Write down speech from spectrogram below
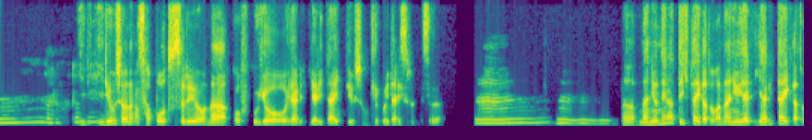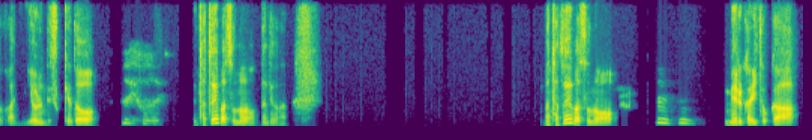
うーんなるほどいね医療者をなんかサポートするようなこう副業をやりやりたいっていう人も結構いたりするんです。うーんうんうんだから何を狙っていきたいかとか、何をやりやりたいかとかによるんですけど、うんはいはい。例えばその、なんていうかな、まあ、例えばその、うんうん。メルカリとか、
